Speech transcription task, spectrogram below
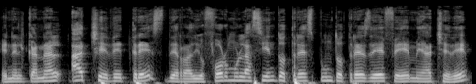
en el canal HD3 de Radio Fórmula 103.3 de FM HD,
